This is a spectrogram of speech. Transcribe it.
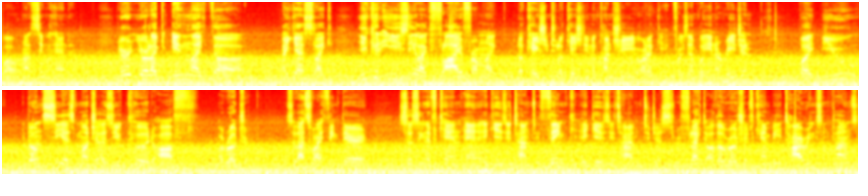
well, not single-handed. You're you're like in like the, I guess like you could easily like fly from like location to location in a country or like for example in a region, but you don't see as much as you could off a road trip. So that's why I think they're so significant and it gives you time to think, it gives you time to just reflect. Although road trips can be tiring sometimes,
